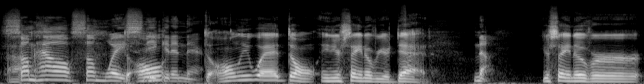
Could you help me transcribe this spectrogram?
somehow, some way sneaking in there. The only way I don't, and you're saying over your dad. No. You're saying over.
